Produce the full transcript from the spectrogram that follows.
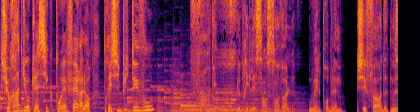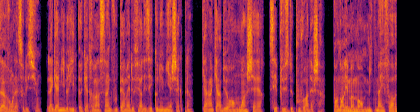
sur radioclassique.fr, alors précipitez-vous Ford. Le prix de l'essence s'envole. Où est le problème? Chez Ford, nous avons la solution. La gamme hybride E85 vous permet de faire des économies à chaque plein, car un carburant moins cher, c'est plus de pouvoir d'achat. Pendant les moments Meet My Ford,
